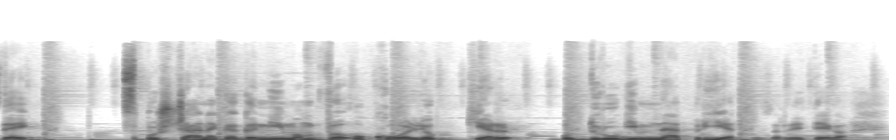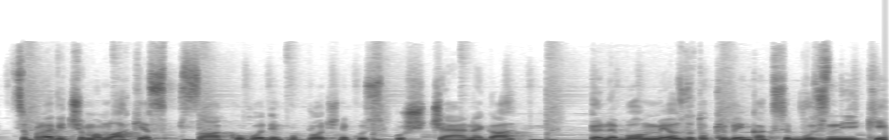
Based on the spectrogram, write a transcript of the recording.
Zdaj, spuščenega ga nimam v okolju, kjer bo drugim neprijetno zaradi tega. Se pravi, če imam lahko jaz psa, ko hodim po pločniku spuščenega, ga ne bom imel, zato ker vem, kako se vozniki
